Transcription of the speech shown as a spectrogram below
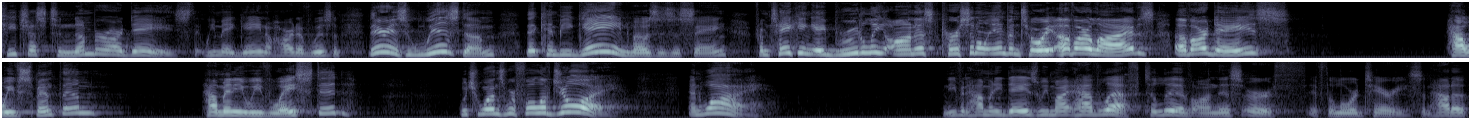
Teach us to number our days that we may gain a heart of wisdom. There is wisdom that can be gained, Moses is saying, from taking a brutally honest personal inventory of our lives, of our days, how we've spent them, how many we've wasted which ones were full of joy and why? And even how many days we might have left to live on this earth if the Lord tarries, and how to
